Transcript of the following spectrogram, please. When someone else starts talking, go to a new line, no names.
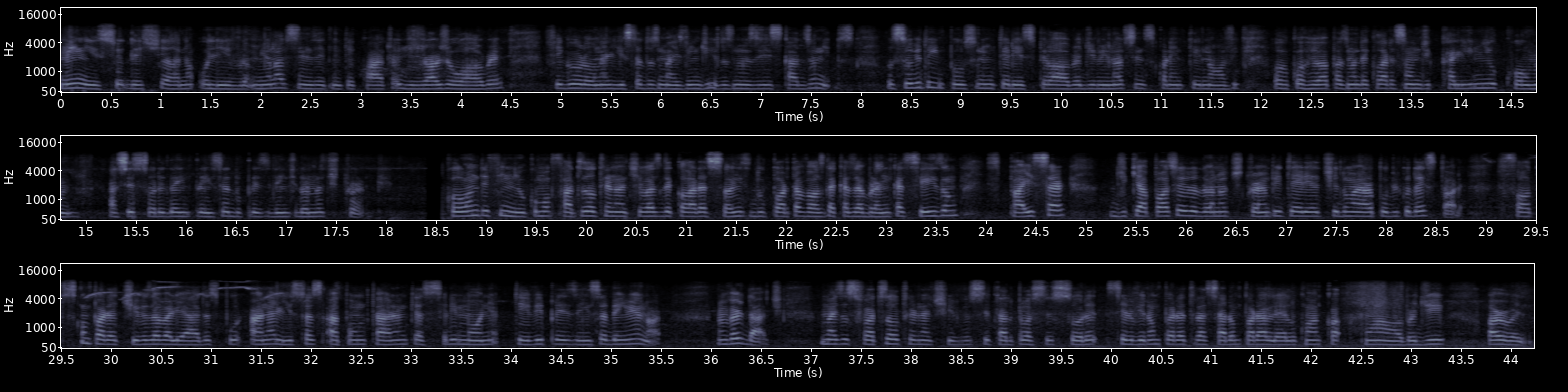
No início deste ano, o livro 1984 de George Orwell figurou na lista dos mais vendidos nos Estados Unidos. O súbito impulso no interesse pela obra de 1949 ocorreu após uma declaração de Kalini Coleman, assessora da imprensa do presidente Donald Trump. Cohen definiu como fatos alternativos as declarações do porta-voz da Casa Branca, Season Spicer, de que a posse do Donald Trump teria tido o maior público da história. Fotos comparativas avaliadas por analistas apontaram que a cerimônia teve presença bem menor. Na verdade, mas os fatos alternativos citados pela assessora serviram para traçar um paralelo com a, com a obra de Orwell.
